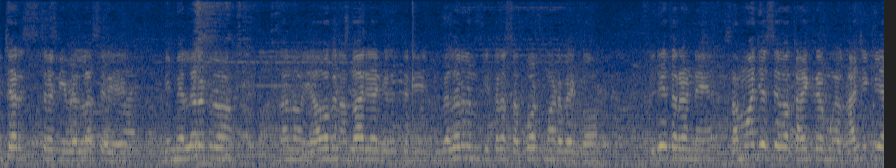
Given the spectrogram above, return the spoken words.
ವಿಚಾರಿಸ್ತೀರ ನೀವೆಲ್ಲ ಸೇರಿ, ನಿಮ್ಮೆಲ್ಲರಿಗೂ ನಾನು ಯಾವಾಗ ನಗಾರಿಯಾಗಿರ್ತೀನಿ ನೀವೆಲ್ಲರೂ ನಮ್ಗೆ ಈ ಥರ ಸಪೋರ್ಟ್ ಮಾಡಬೇಕು. ಇದೇ ಥರನೇ ಸಮಾಜ ಸೇವಾ ಕಾರ್ಯಕ್ರಮಗಳು ರಾಜಕೀಯ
